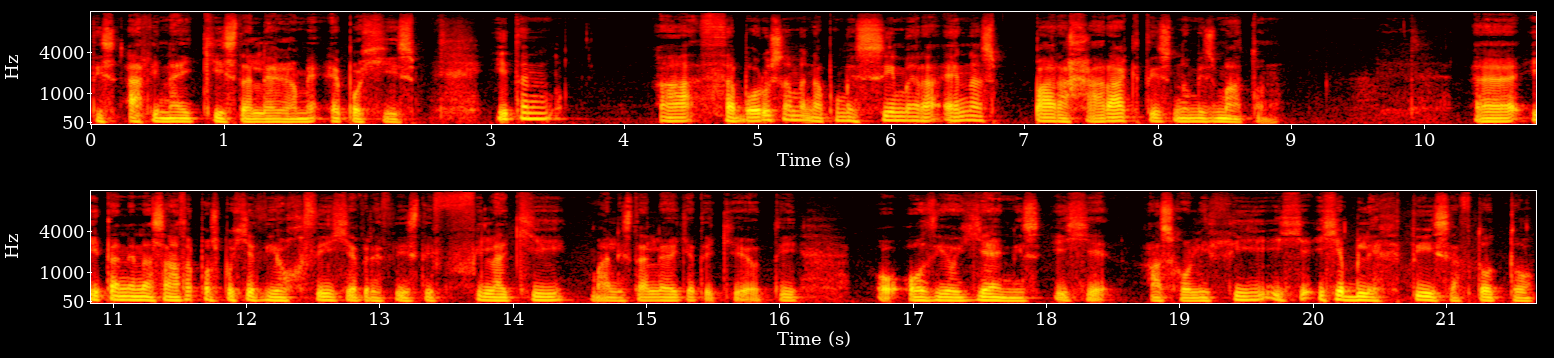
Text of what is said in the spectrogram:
της αθηναϊκής θα λέγαμε εποχής. Ήταν θα μπορούσαμε να πούμε σήμερα ένας παραχαράκτης νομισμάτων. Ε, ήταν ένας άνθρωπος που είχε διωχθεί, είχε βρεθεί στη φυλακή, μάλιστα λέγεται και ότι ο, ο Διογέννης είχε ασχοληθεί, είχε, είχε μπλεχτεί σε αυτό το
